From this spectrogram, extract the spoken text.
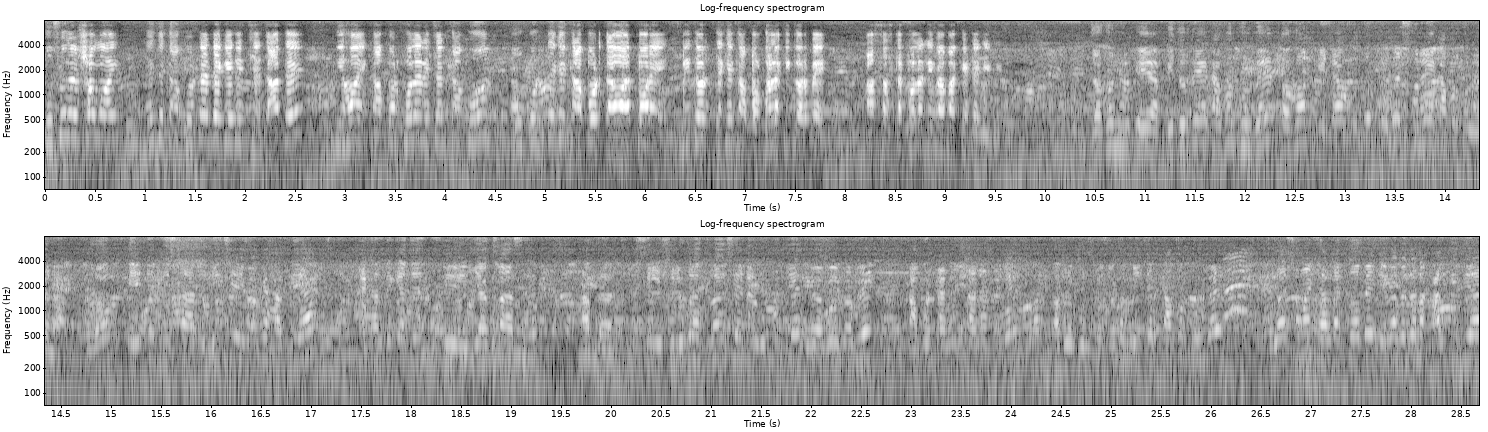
গোসলের সময় এই যে কাপড়টা ঢেকে দিচ্ছে, যাতে কি হয়, কাপড় খুলে নিচ্ছেন কাপড়, উপর থেকে কাপড় দেওয়ার পরে ভিতর থেকে কাপড় খুলে কি করবে? আস্তে আস্তে খুলে নিবে বা কেটে নিবে। যখন ভিতর থেকে কাপড় খুলবে, তখন এটা এটা সরে কাপড় খুলবে না। বরং এই যে নিচে এভাবে হাত দিয়া এখান থেকে যে ইয়াগুলো আছে আপনার শিলু শিলুগুলো ধরা হয়েছে, এটার উপর দিয়ে এইভাবে এইভাবে কাপড় টানে টানা টানে তারপরে খুলবে যখন নিচের কাপড় খুলবে, খোলার সময় খেয়াল রাখতে হবে, এভাবে যেন আলগি দিয়া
